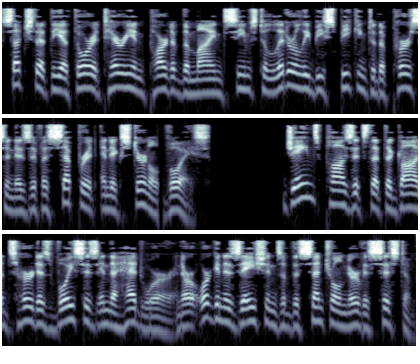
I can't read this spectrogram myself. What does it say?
such that the authoritarian part of the mind seems to literally be speaking to the person as if a separate and external voice. Jaynes posits that the gods heard as voices in the head were and are organizations of the central nervous system.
